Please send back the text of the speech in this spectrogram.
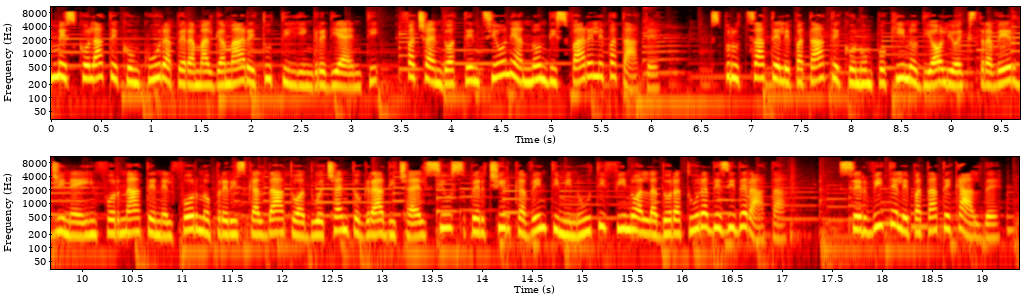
Mescolate con cura per amalgamare tutti gli ingredienti, facendo attenzione a non disfare le patate. Spruzzate le patate con un pochino di olio extravergine e infornate nel forno preriscaldato a 200 gradi per circa 20 minuti fino alla doratura desiderata. Servite le patate calde.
